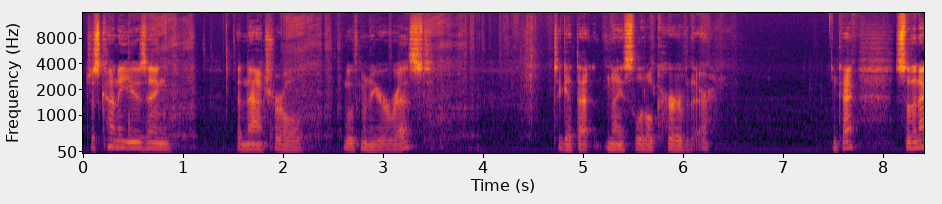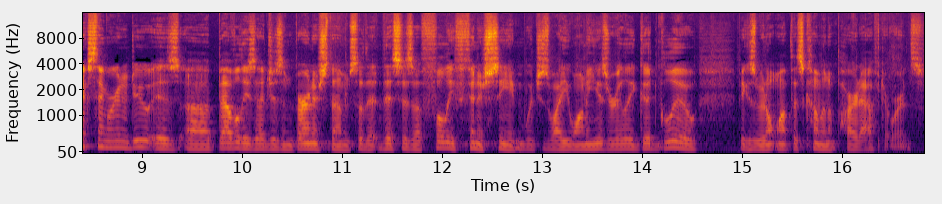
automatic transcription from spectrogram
Just kind of using the natural movement of your wrist to get that nice little curve there. Okay, so the next thing we're going to do is uh, bevel these edges and burnish them so that this is a fully finished seam, which is why you want to use really good glue because we don't want this coming apart afterwards.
